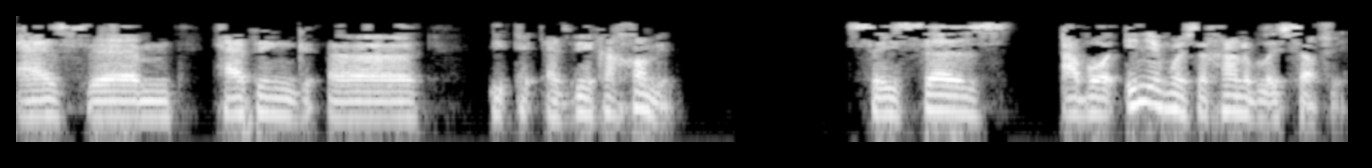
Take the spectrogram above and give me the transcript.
as um, having uh, as being chachamim? So he says, "Abo inyan was the leisafik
